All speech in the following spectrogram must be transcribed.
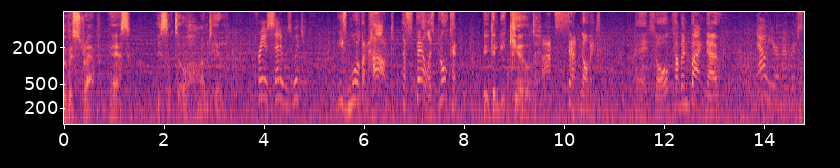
Quiver strap, yes. Mistletoe harmed him. Freya said it was wicked. He's more than harmed. The spell is broken. He can be killed. I'm certain of it. It's all coming back now. Now he remembers.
